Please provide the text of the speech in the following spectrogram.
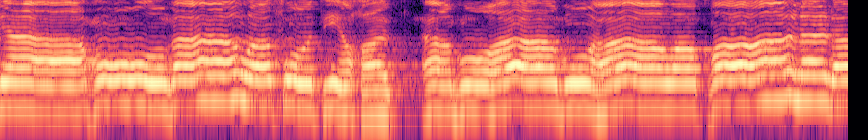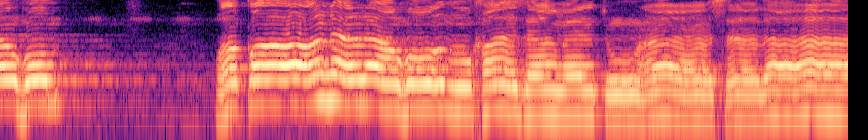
جاءوها وفتحت أبوابها وقال لهم وقال لهم خزنتها سلام.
